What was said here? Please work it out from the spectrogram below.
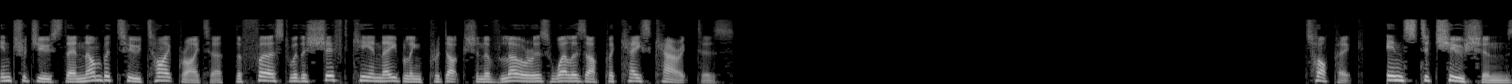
introduced their number 2 typewriter, the first with a shift key enabling production of lower as well as upper case characters. Topic: Institutions.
